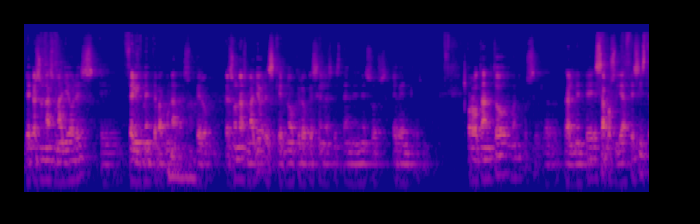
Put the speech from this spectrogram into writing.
de personas mayores eh, felizmente vacunadas, pero personas mayores que no creo que sean las que estén en esos eventos. Por lo tanto, bueno, pues realmente esa posibilidad existe.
